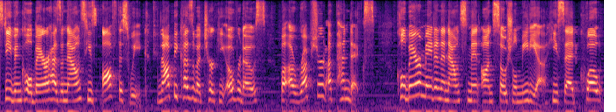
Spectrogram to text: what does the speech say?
Stephen Colbert has announced he's off this week, not because of a turkey overdose, but a ruptured appendix. Colbert made an announcement on social media. He said, quote,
